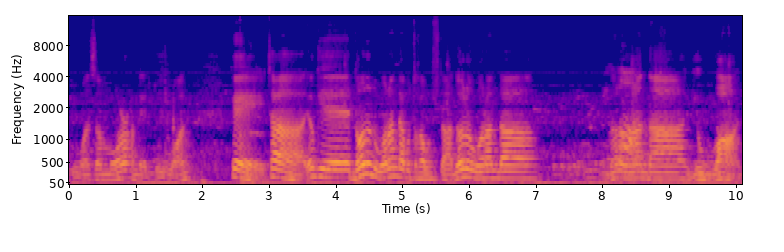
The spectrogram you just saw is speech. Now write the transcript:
Do you want some more? 하면 되겠죠. Do you want? 오케이. 자, 여기에 너는 원한다부터 가봅시다. 너는 원한다. 너는 원한다. You want.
